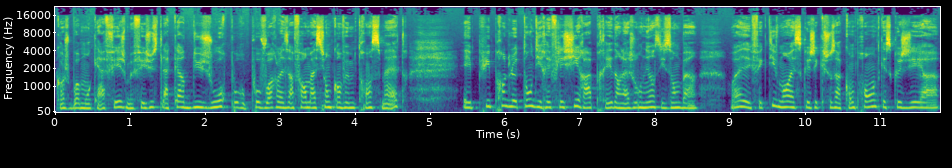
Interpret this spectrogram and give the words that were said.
Quand je bois mon café, je me fais juste la carte du jour pour, pour voir les informations qu'on veut me transmettre. Et puis prendre le temps d'y réfléchir après dans la journée en se disant ben ouais effectivement est-ce que j'ai quelque chose à comprendre? Qu'est-ce que j'ai à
